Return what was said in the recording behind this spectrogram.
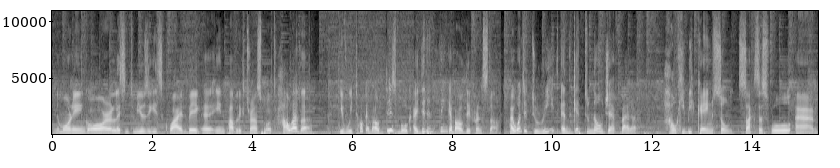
in the morning or listen to music is quite big uh, in public transport. However, if we talk about this book, I didn't think about different stuff. I wanted to read and get to know Jeff better. How he became so successful, and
